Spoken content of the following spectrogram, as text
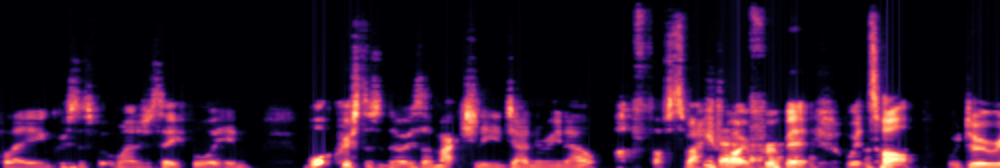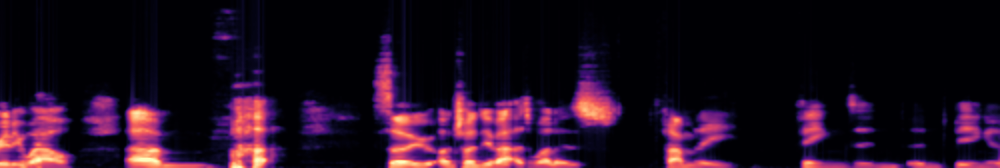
playing Chris's football manager say for him. What Chris doesn't know is I'm actually in January now. I've, I've smashed right for a bit. We're top. We're doing really well. Um, but so I'm trying to do that as well as family things and, and being a,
